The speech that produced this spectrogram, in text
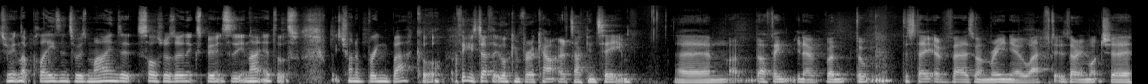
do you think that plays into his mind at Solskjaer's own experiences at United? That's what he's trying to bring back, or I think he's definitely looking for a counter-attacking team. Um, I think you know when the, the state of affairs when Mourinho left, it was very much a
